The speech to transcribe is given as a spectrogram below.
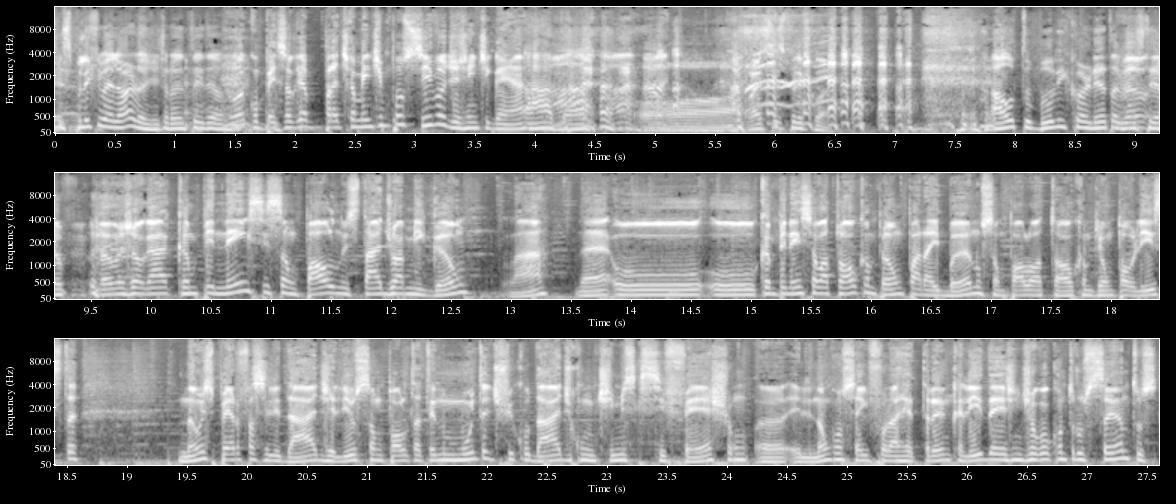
é. Explique melhor, a gente não entendeu. Uma competição que é praticamente impossível de a gente ganhar. Ah, tá. Oh, agora você explicou. Alto bullying e corneta ao mesmo tempo. Vamos jogar Campinense e São Paulo no estádio Amigão lá, né? O, o Campinense é o atual campeão paraibano, São Paulo é o atual campeão paulista. Não espero facilidade ali. O São Paulo tá tendo muita dificuldade com times que se fecham. Uh, ele não consegue furar retranca ali. Daí a gente jogou contra o Santos.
